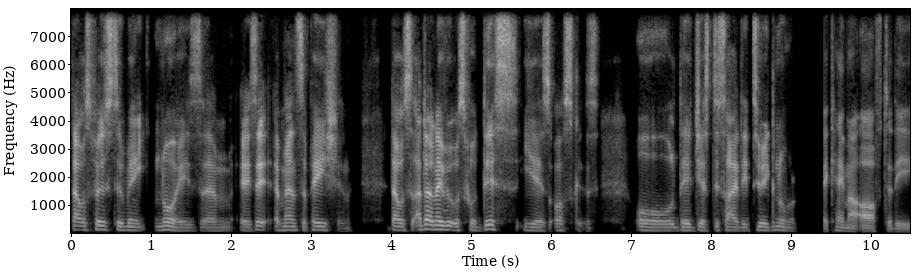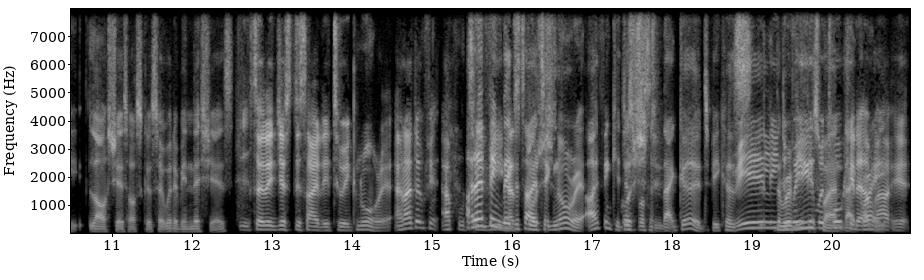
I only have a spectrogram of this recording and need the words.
that was supposed to make noise, um, is it Emancipation? That was I don't know if it was for this year's Oscars or they just decided to ignore It came out after the last year's Oscars, so it would have been this year's. So they just decided to ignore it. And I don't think Apple I don't think they decided pushed- to ignore it. I think it just pushed- wasn't that good because really the, the, way reviews they were weren't talking that great about it.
